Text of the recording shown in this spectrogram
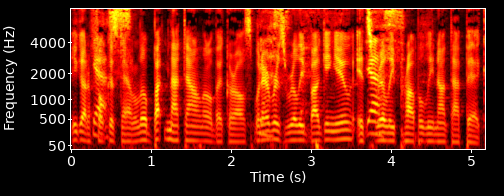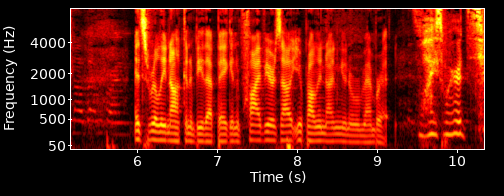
You got to Yes. focus down a little, button that down a little bit, girls. Whatever is really bugging you, it's Yes. really probably not that big. It's really not going to be that big. And five years out, you're probably not even going to remember it. Wise words.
